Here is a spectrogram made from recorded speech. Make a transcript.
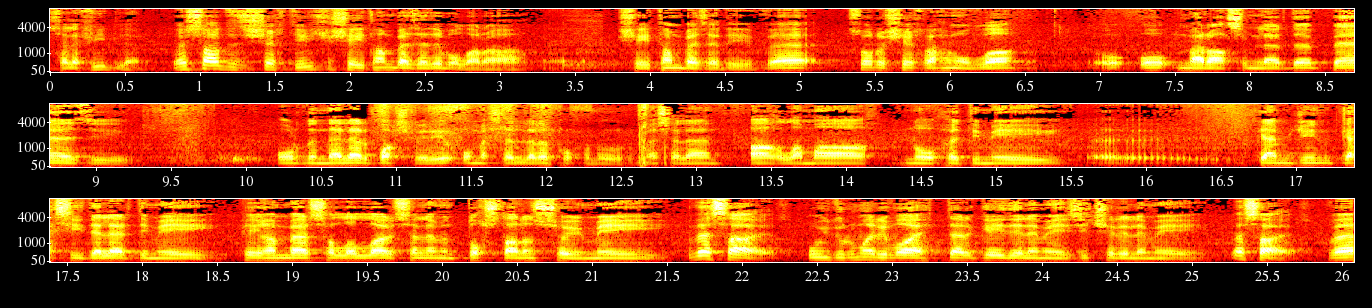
sələfi idilər. Və sadəcə şeyx deyir ki, şeytan bəzədib onlara, şeytan bəzədib və sonra şeyx Rahimullah o, o mərasimlərdə bəzi orada nələr baş verir, o məsələlərə toxunur. Məsələn, ağlamaq, nohə demək, ə, qəmgin qəsidələr demək, Peyğəmbər sallallahu əleyhi və səlləmin dostlarını söymək və s. uydurma rivayətlər qeyd eləmək, zikr eləmək və s. Və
